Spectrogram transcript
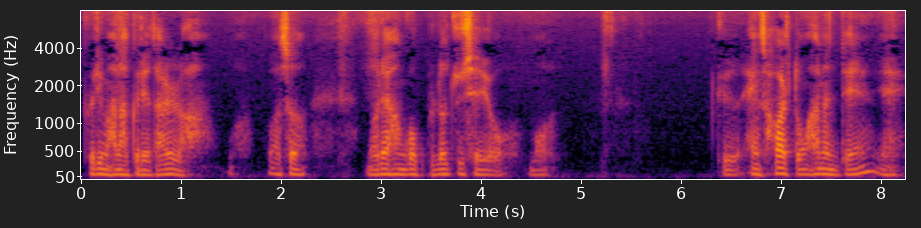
그림 하나 그려달라 뭐 와서 노래 한 곡 불러주세요 뭐 그 행사 활동 하는데 예,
